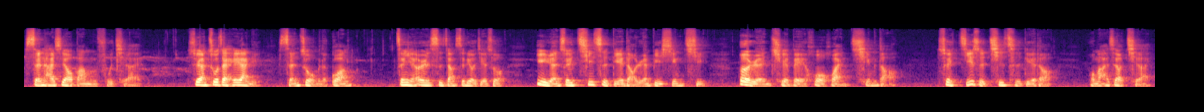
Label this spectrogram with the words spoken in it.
神还是要把我们扶起来。虽然坐在黑暗里，神做我们的光。箴言二十四章十六节说：一人虽七次跌倒，人必兴起；恶人却被祸患倾倒。所以，即使七次跌倒，我们还是要起来，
